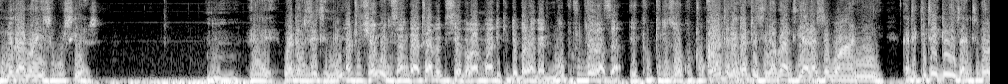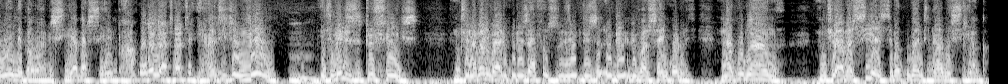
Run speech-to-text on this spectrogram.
Omega alwanyisa busiyas Eh, what does it mean? Ati kyewunyisa ngaate abebisiyaga bamwandikidde balaga nti nupu tujebaza ekukkiriza okutuuka ate kakati kiraba nti yalaze bwani? Kati kitegeeza nti nowemeka wa bisiyaga sempa oba yatategera nti kimu. It means two things. Nti nabano bali ku river psychology. Nakugamba nti abasiyas tebakuba nti naawe siyaga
